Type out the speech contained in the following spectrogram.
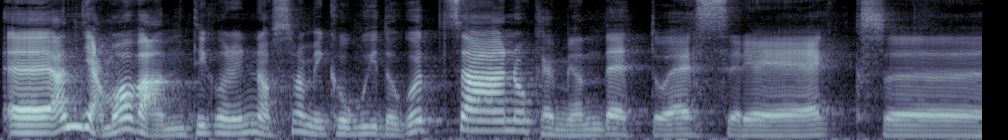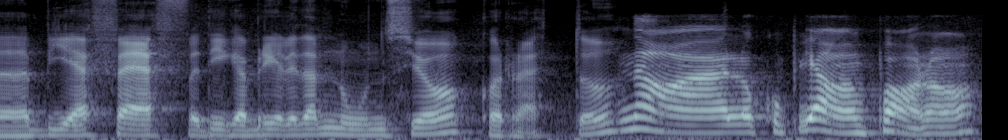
eh, andiamo avanti con il nostro amico Guido Gozzano, che mi hanno detto essere ex eh, BFF di Gabriele D'Annunzio, corretto? No, eh, lo copiava un po', no?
